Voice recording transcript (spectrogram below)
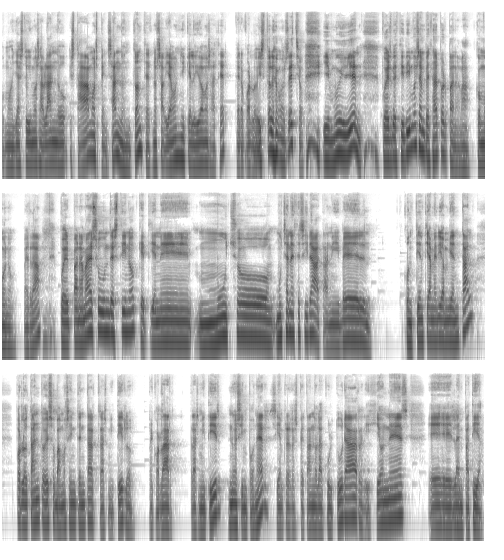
como ya estuvimos hablando, estábamos pensando entonces, no sabíamos ni que lo íbamos a hacer, pero por lo visto lo hemos hecho. Y muy bien, pues decidimos empezar por Panamá, cómo no, ¿verdad? Pues Panamá es un destino que tiene mucho, mucha necesidad a nivel conciencia medioambiental, por lo tanto eso vamos a intentar transmitirlo, recordar, transmitir no es imponer, siempre respetando la cultura, religiones, eh, la empatía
